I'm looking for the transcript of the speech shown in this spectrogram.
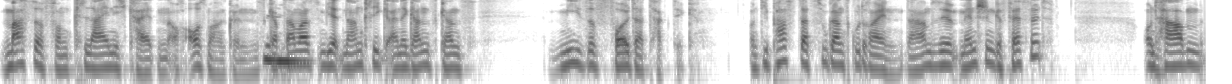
Masse von Kleinigkeiten auch ausmachen können. Es gab Mhm. damals im Vietnamkrieg eine ganz, ganz miese Foltertaktik. Und die passt dazu ganz gut rein. Da haben sie Menschen gefesselt und haben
